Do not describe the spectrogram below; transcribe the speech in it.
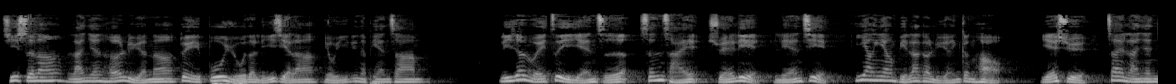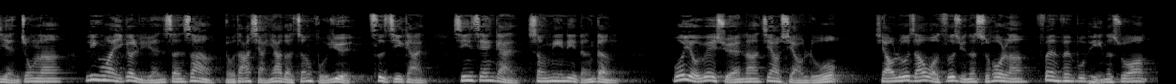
其实呢，男人和女人呢对不如的理解呢有一定的偏差。你认为自己颜值、身材、学历、年纪样样比那个女人更好？也许在男人眼中呢，另外一个女人身上有他想要的征服欲、刺激感、新鲜感、生命力等等。我有位学员呢叫小卢，小卢找我咨询的时候呢，愤愤不平的说：“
